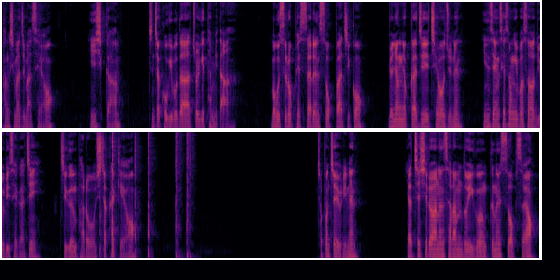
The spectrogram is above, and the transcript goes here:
방심하지 마세요. 이 식감, 진짜 고기보다 쫄깃합니다. 먹을수록 뱃살은 쏙 빠지고 면역력까지 채워주는 인생 새송이 버섯 요리 세 가지 지금 바로 시작할게요. 첫 번째 요리는 야채 싫어하는 사람도 이건 끊을 수 없어요.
